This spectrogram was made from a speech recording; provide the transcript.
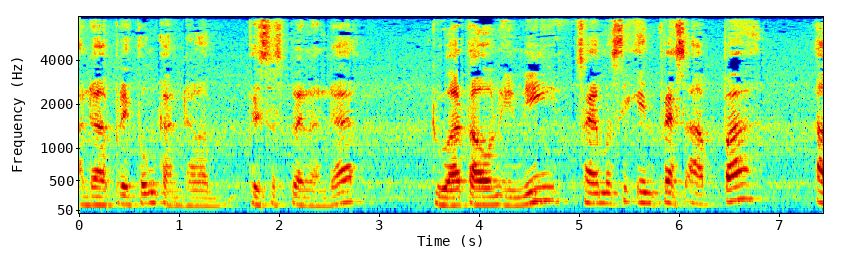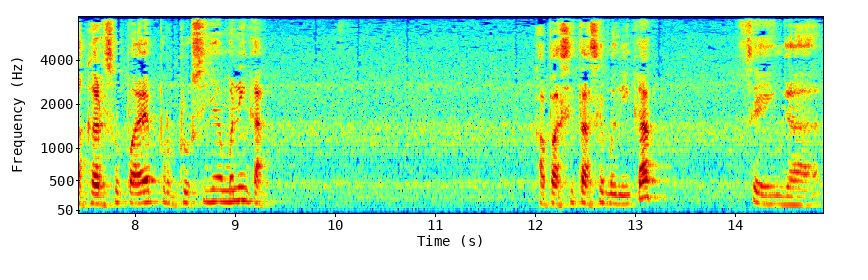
Anda perhitungkan dalam bisnis plan Anda, dua tahun ini saya mesti invest apa agar supaya produksinya meningkat. Kapasitasnya meningkat, sehingga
